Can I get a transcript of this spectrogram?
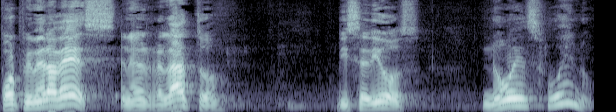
Por primera vez en el relato, dice Dios, no es bueno.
